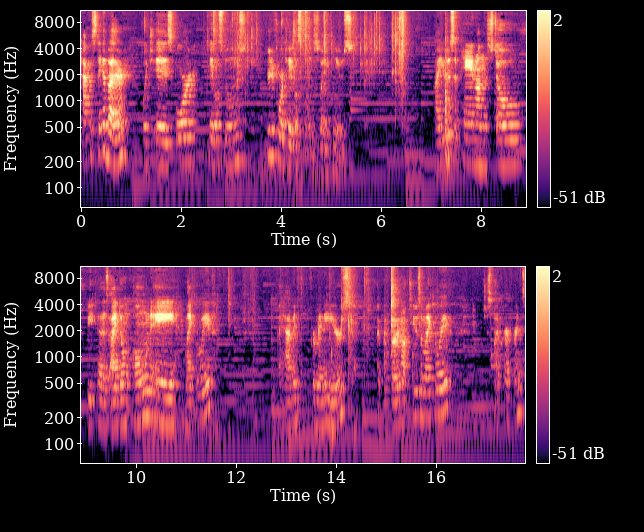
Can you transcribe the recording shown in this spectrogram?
half a stick of butter, which is four tablespoons, three to four tablespoons what you can use. I use a pan on the stove because I don't own a microwave. I haven't for many years. I prefer not to use a microwave, just my preference.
